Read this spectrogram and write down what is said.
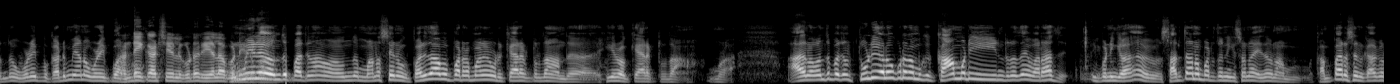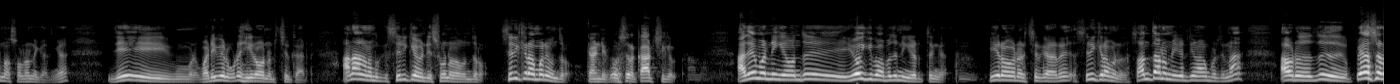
வந்து உழைப்பு கடுமையான உழைப்பு சண்டை காட்சிகள் கூட ரியலா பண்ணி உண்மையிலே வந்து பார்த்தீங்கன்னா வந்து மனசே நமக்கு பரிதாபப்படுற மாதிரி ஒரு கேரக்டர் தான் அந்த ஹீரோ கேரக்டர் தான். அதில் வந்து பார்த்தீங்கன்னா துளி அளவு கூட நமக்கு காமெடின்றதே வராது. இப்போ நீங்கள் சந்தான படத்தை நீங்கள் சொன்னால் ஏதோ நான் கம்பேரிசனுக்காக நான் சொல்ல நினைக்காதுங்க. இதே வடிவேல் கூட ஹீரோ நடிச்சிருக்காரு. ஆனால் நமக்கு சிரிக்க வேண்டிய சூழ்நிலை வந்துடும் சிரிக்கிற மாதிரி வந்துடும் கண்டிப்பா. ஒரு சில காட்சிகள். அதே மாதிரி நீங்கள் வந்து யோகி பாபு நீங்கள் எடுத்துங்க. ஹீரோவை நடிச்சிருக்காரு சிரிக்கிற மாதிரி. சந்தானம் நீங்கள் எடுத்தீங்கன்னா பார்த்தீங்கன்னா அவர் வந்து பேசுகிற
